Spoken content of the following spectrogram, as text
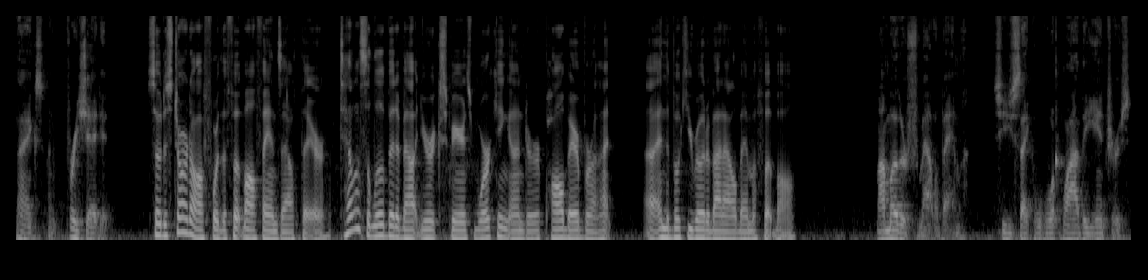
Thanks. Appreciate it. So, to start off for the football fans out there, tell us a little bit about your experience working under Paul Bear Bryant uh, and the book you wrote about Alabama football. My mother's from Alabama. She used to think, well, why the interest?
